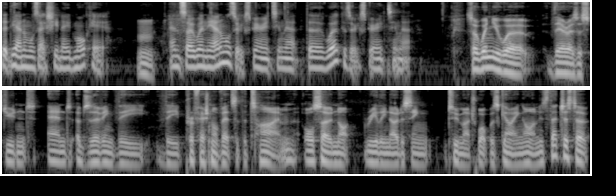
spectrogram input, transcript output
that the animals actually need more care. Mm. And so when the animals are experiencing that, the workers are experiencing that. So when you were there as a student and observing the the professional vets at the time, also not really noticing too much what was going on, is that just a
